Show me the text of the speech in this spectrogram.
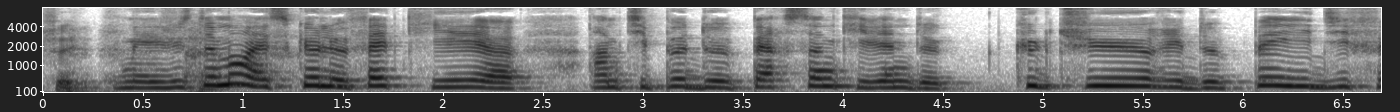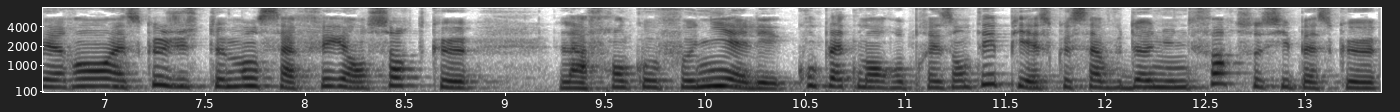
Mais justement, est-ce que le fait qu'il y ait euh, un petit peu de personnes qui viennent de cultures et de pays différents, est-ce que justement ça fait en sorte que la francophonie, elle est complètement représentée? Puis est-ce que ça vous donne une force aussi? Parce que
